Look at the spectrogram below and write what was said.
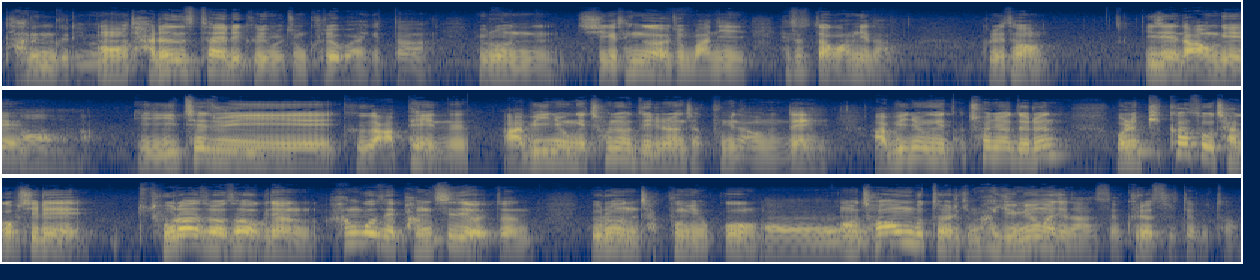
다른 그림을. 어, 다른 스타일의 그림을 좀 그려봐야겠다 이런 식의 생각을 좀 많이 했었다고 합니다. 그래서 이제 나온 게 어. 이 입체주의의 그 앞에 있는 아비뇽의 처녀들이라는 작품이 나오는데 아비뇽의 처녀들은 원래 피카소 작업실에 돌아져서 그냥 한 곳에 방치되어 있던 이런 작품이었고 어. 어, 처음부터 이렇게 막 유명하진 않았어요 그렸을 때부터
